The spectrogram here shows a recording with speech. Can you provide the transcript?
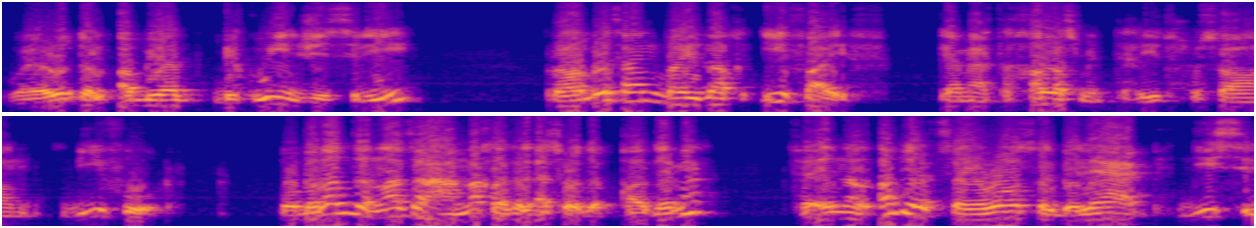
ويرد الأبيض ب queen G3 رابطا بيدق E5 كما يتخلص من تهديد حصان D4 وبغض النظر عن نقلة الأسود القادمة فإن الأبيض سيواصل بلعب D3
